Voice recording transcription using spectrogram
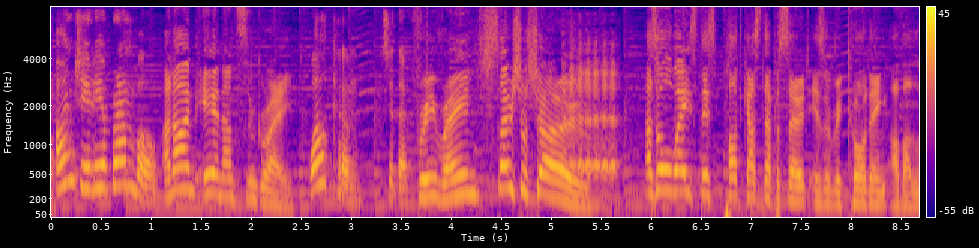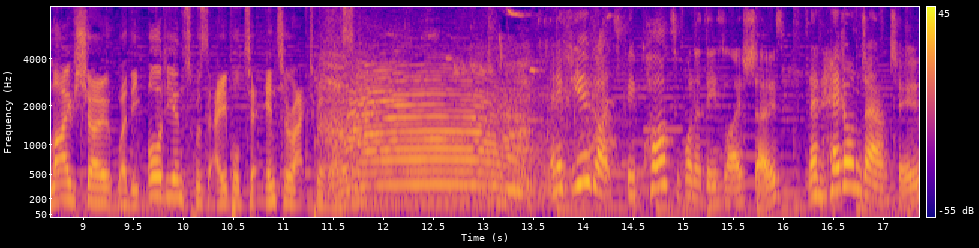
Hi, I'm Julia Bramble. And I'm Ian Anderson Gray. Welcome to the Free Range Social Show. As always, this podcast episode is a recording of a live show where the audience was able to interact with us. And if you'd like to be part of one of these live shows, then head on down to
